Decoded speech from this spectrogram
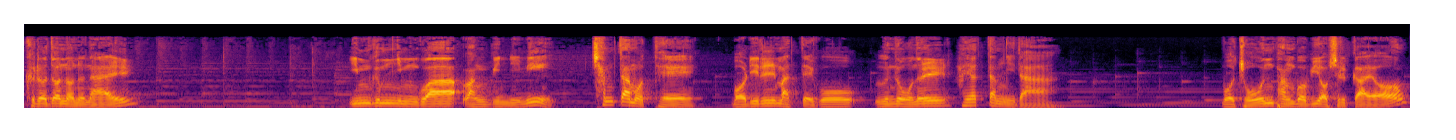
그러던 어느 날, 임금님과 왕비님이 참다 못해 머리를 맞대고 의논을 하였답니다. 뭐 좋은 방법이 없을까요?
